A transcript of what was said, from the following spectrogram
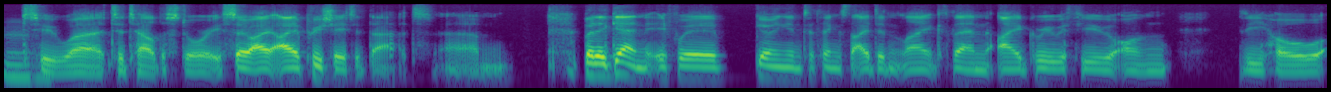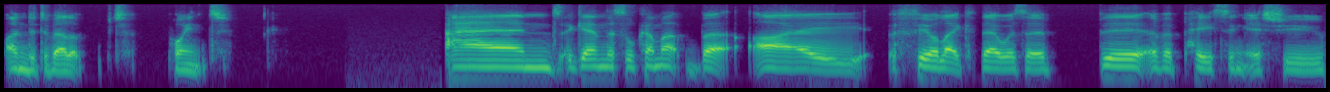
Mm. to uh, to tell the story. So I, I appreciated that. Um, but again, if we're going into things that I didn't like, then I agree with you on the whole underdeveloped point. And again, this will come up, but I feel like there was a bit of a pacing issue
